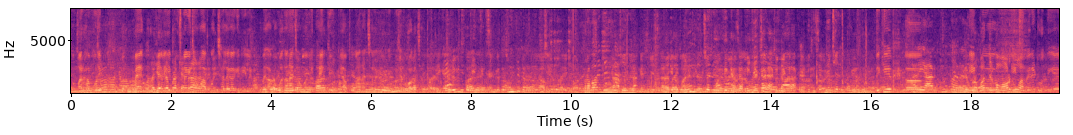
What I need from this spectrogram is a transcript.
तो मरहम मुझे मैं मैं ये पूछना नहीं चाहूँगा आपको अच्छा लगा कि नहीं लगा। मैं आपको बताना चाहूँगा कि थैंक यू कि आपको गाना अच्छा लगा। क्योंकि मुझे बहुत अच्छा लगा। देखिए अरे यार क्यों कर रहे हो? तेरे को मार दूँगा मैं स्पिरिट होती है।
